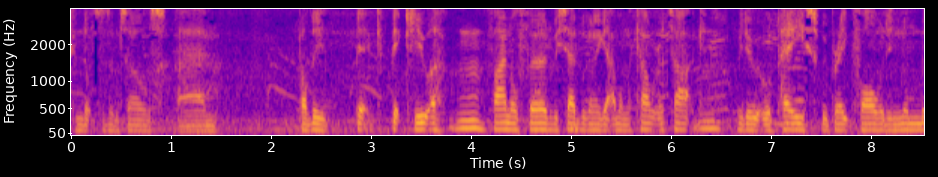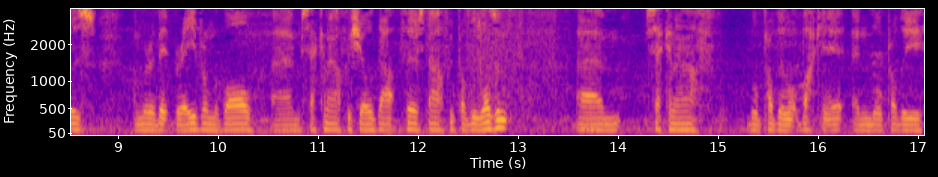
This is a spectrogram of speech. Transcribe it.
conducted themselves, um, probably a bit bit cuter. Final third, we said we're going to get them on the counter attack. We do it with pace. We break forward in numbers, and we're a bit braver on the ball. Um, second half we showed that. First half we probably wasn't. Um, second half we'll probably look back at it and we'll probably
